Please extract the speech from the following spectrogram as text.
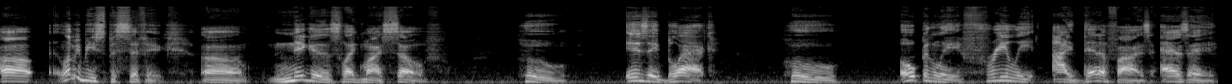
Uh, let me be specific. Um, niggas like myself, who is a black, who openly, freely identifies as a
